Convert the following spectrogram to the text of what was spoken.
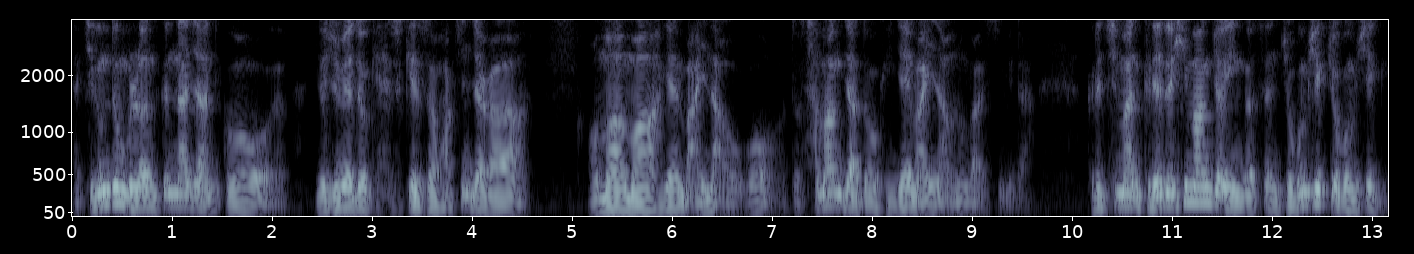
아, 지금도 물론 끝나지 않고 요즘에도 계속해서 확진자가 어마어마하게 많이 나오고 또 사망자도 굉장히 많이 나오는 것 같습니다. 그렇지만 그래도 희망적인 것은 조금씩 조금씩 에,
